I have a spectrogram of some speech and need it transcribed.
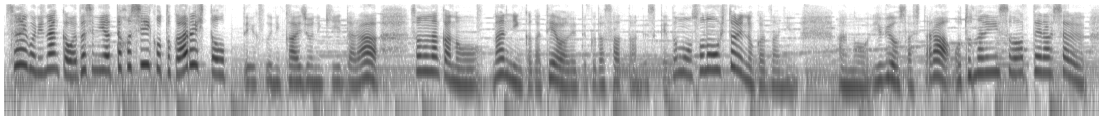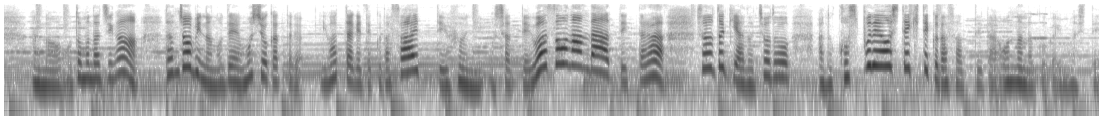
最後になんか私にやってほしいことがある人っていう風に会場に聞いたらその中の何人かが手を挙げてくださったんですけどもそのお一人の方にあの指をさしたらお隣に座ってらっしゃるあのお友達が誕生日なのでもしよかったら祝ってあげてくださいっていう風におっしゃってうわそうなんだって言ったらその時あのちょうどあのコスプレをしてきてくださってた女の子子がいまして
